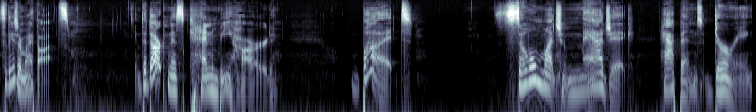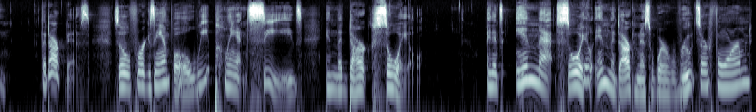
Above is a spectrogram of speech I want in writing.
So these are my thoughts. The darkness can be hard, but so much magic happens during the darkness. So, for example, we plant seeds in the dark soil. And it's in that soil, in the darkness, where roots are formed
